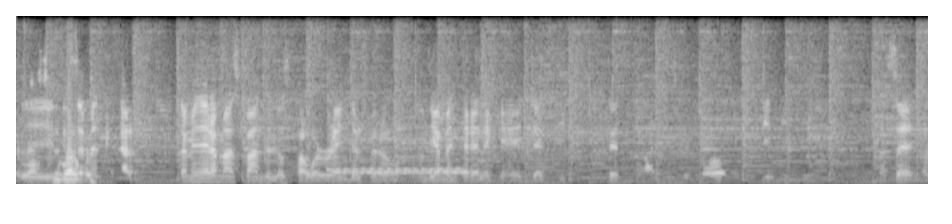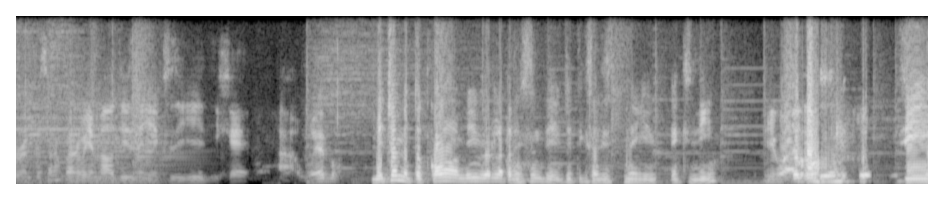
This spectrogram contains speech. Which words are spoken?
El Bárbaro. claro, también era más fan de los Power Rangers, pero un día me enteré de que Jetix desapareció y no sé, lo reempezaron con algo llamado Disney XD y dije, a huevo. De hecho, me tocó a mí ver la transición de Jetix a Disney XD. Igual. Yo también. Sí,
